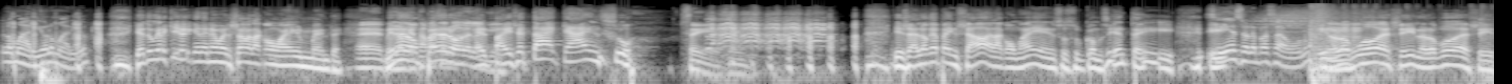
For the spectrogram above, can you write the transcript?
Lo marió, lo marió. ¿Qué tú crees que, yo- que tenía pensado la Comay en mente? Eh, que don Pedro, el aquí. país está acá en su... Sí, sí. Y sabes lo que pensaba la Comay en su subconsciente y, y, Sí, eso le pasa a uno. y no lo pudo decir, no lo pudo decir.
